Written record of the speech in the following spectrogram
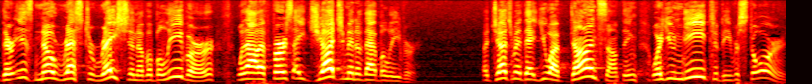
there is no restoration of a believer without at first a judgment of that believer. A judgment that you have done something where you need to be restored.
